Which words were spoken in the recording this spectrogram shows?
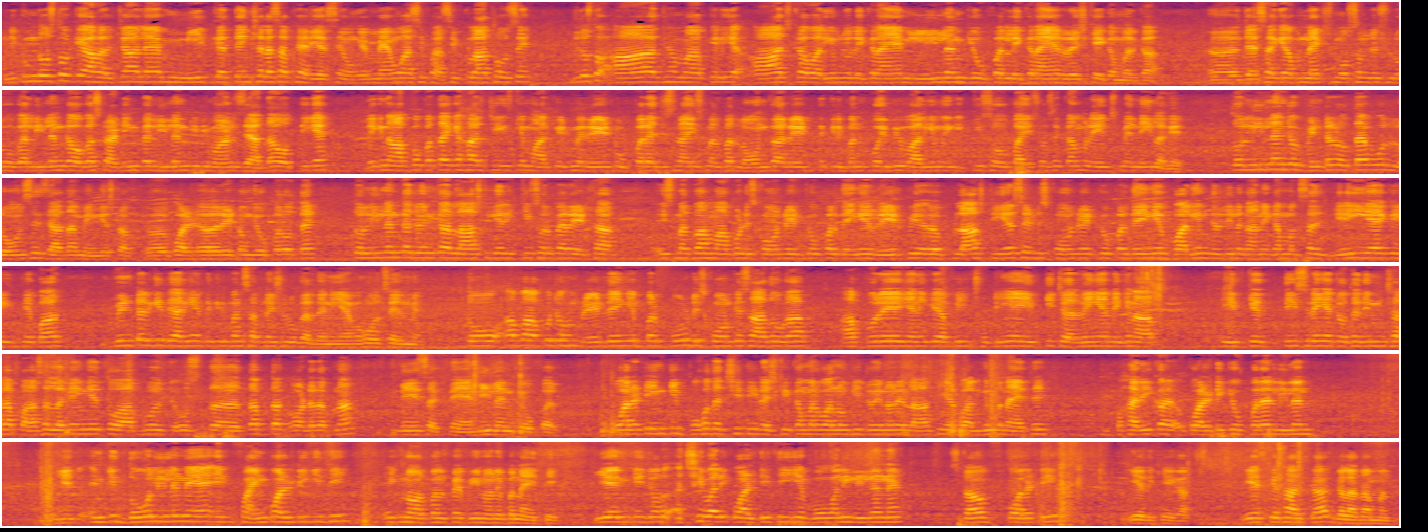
निकुम दोस्तों, क्या हालचाल है? उम्मीद करते हैं इंशाल्लाह सब खैरियत से होंगे। मैं हूँ आसिफ आसिफ क्लाथ हाउस। से जी दोस्तों, आज हम आपके लिए आज का वॉल्यूम जो लेकर आए हैं, लीलन के ऊपर लेकर आए हैं रश के कमर का। जैसा कि अब नेक्स्ट मौसम जो शुरू होगा, लीलन का होगा स्टार्टिंग पे लीलन की डिमांड ज़्यादा होती है। लेकिन आपको पता है कि हर चीज़ के मार्केट में रेट ऊपर है। जिस तरह इस मतलब लोन का रेट तकरीबन कोई भी वॉल्यूम इक्कीस सौ, बाईस सौ से कम रेंज में नहीं लगे। तो लीलन जो विंटर होता है, वो लोन से ज़्यादा महँगे स्टॉक रेटों के ऊपर होता है। तो लीलन का जो इनका लास्ट ईयर इक्कीस सौ रुपये रेट था, इस मतलब हम आपको डिस्काउंट रेट के ऊपर देंगे। रेट भी लास्ट ईयर से डिस्काउंट रेट के ऊपर देंगे। वॉल्यूम जल्दी लगाने का मकसद यही है कि इसके बाद विंटर की तैयारियाँ तकरीबन सबने शुरू कर देनी है होल सेल में। तो अब आपको जो हम रेट देंगे भरपूर डिस्काउंट के साथ होगा। आप पूरे, यानी कि अभी छुट्टियाँ ईद की चल रही हैं, लेकिन आप ईद के तीसरे या चौथे दिन इंशाल्लाह पार्सल लगेंगे तो आप वो उस तब तक ऑर्डर अपना दे सकते हैं लीलन के ऊपर। क्वालिटी इनकी बहुत अच्छी थी रश की कमर वालों की, जो इन्होंने लास्ट ईयर वॉल्यूम बनाए थे। भारी क्वालिटी के ऊपर है लीलन। ये इनकी दो लीलन हैं, एक फाइन क्वालिटी की थी, एक नॉर्मल पे भी इन्होंने बनाई थी। ये इनकी जो अच्छी वाली क्वालिटी थी, ये वो वाली लीलन है। स्टफ़ क्वालिटी ये दिखिएगा। ये इसके साथ का गला दामन।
